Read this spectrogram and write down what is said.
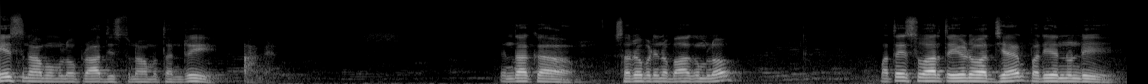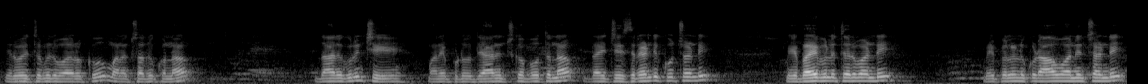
ఏసు నామంలో ప్రార్థిస్తున్నాము తండ్రి. ఆమె ఇందాక చదవబడిన భాగంలో మతేశ్వార్త ఏడో అధ్యాయం పదిహేను నుండి ఇరవై తొమ్మిది వరకు మనం చదువుకున్నాం. దాని గురించి మనం ఇప్పుడు ధ్యానించుకోబోతున్నాం. దయచేసి రండి కూర్చోండి. మీ బైబిల్ తెరవండి. మీ పిల్లల్ని కూడా ఆహ్వానించండి.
